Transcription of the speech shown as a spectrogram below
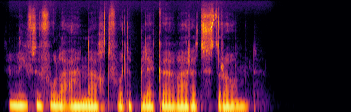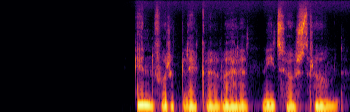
liefdevolle aandacht voor de plekken waar het stroomt. En voor de plekken waar het niet zo stroomt.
